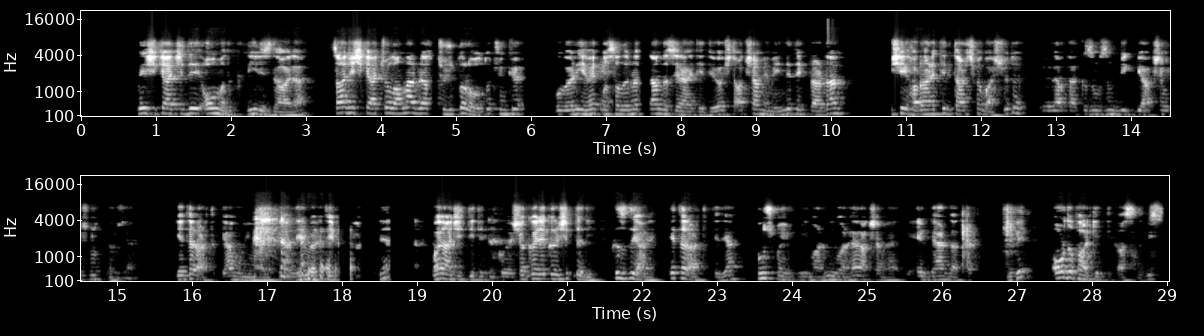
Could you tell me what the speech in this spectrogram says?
Ve şikayetçi de olmadık, değiliz de hala. Sadece şikayetçi olanlar biraz çocuklar oldu. Çünkü bu böyle yemek masalarına falan da sirayet ediyor. İşte akşam yemeğinde tekrardan bir şey hararetli bir tartışma başlıyordu. Hatta kızımızın bir, bir akşam hiç unutmuyoruz yani. Yeter artık ya bu mimarlık falan diye böyle tepki Bayağı ciddi tepki koyuyor. Şakayla karışık da değil. Kızdı yani. Yeter artık dedi ya. Konuşmayın mimar mimar her akşam her, evde her dakika gibi. Orada fark ettik aslında. Biz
